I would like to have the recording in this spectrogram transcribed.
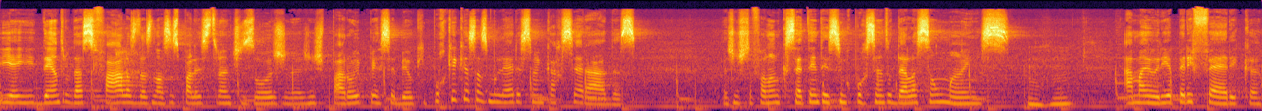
e aí, dentro das falas das nossas palestrantes hoje, né, a gente parou e percebeu que por que, que essas mulheres são encarceradas? A gente está falando que 75% delas são mães. Uhum. A maioria periférica.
